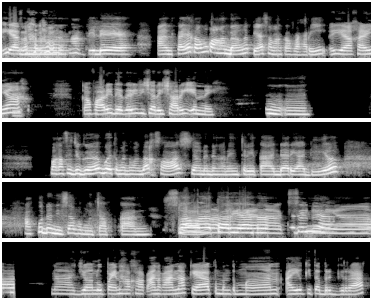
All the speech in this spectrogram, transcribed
Iya, Hmm, sama. nanti deh. Nanti kayaknya kamu kangen banget ya sama Kak Fahri. Iya, kayaknya Kak Fari dari tadi dicari-cariin nih. Mm-mm. Makasih juga buat teman-teman Baksos yang udah dengerin cerita dari Adil. Aku dan Disa mengucapkan selamat, Hari Anak. sedunia. Nah, jangan lupain hak-hak anak-anak ya, teman-teman. Ayo kita bergerak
